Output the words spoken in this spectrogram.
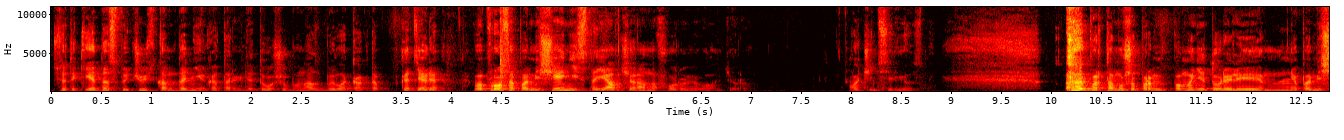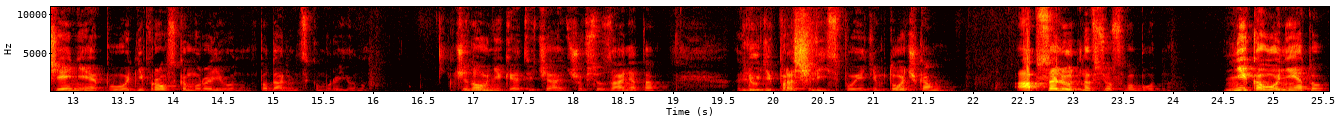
Все-таки я достучусь там до некоторых, для того, чтобы у нас было как-то... Хотя вопрос о помещении стоял вчера на форуме волонтеров. Очень серьезный. Потому что помониторили помещение по Днепровскому району, по Дарницкому району. Чиновники отвечают, что все занято. Люди прошлись по этим точкам. Абсолютно все свободно. Никого нету.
